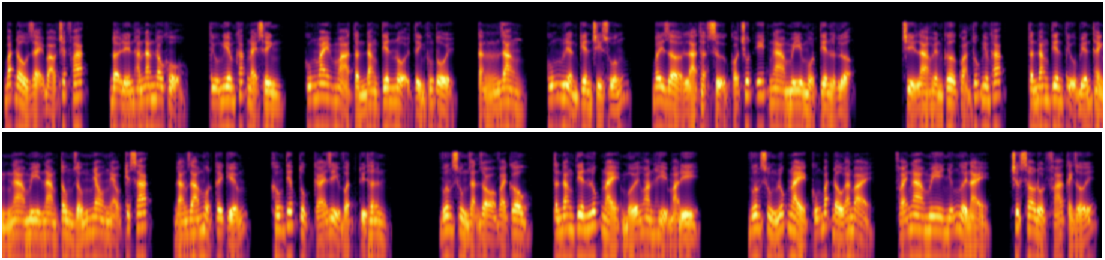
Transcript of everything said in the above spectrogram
Bắt đầu dạy bảo chất phác, đợi đến hắn ăn đau khổ, tiêu nghiêm khắc nảy sinh, cũng may mà Tần Đăng Tiên nội tình không tồi, cắn răng, cũng liền kiên trì xuống, bây giờ là thật sự có chút ít Nga mi một tiên lực lượng. Chỉ là huyền cơ quản thúc nghiêm khắc, Tần Đăng Tiên tiểu biến thành Nga mi Nam Tông giống nhau nghèo kết xác, đáng giá một cây kiếm, không tiếp tục cái gì vật tùy thân. Vương Sùng dặn dò vài câu, Tần Đăng Tiên lúc này mới hoan hỉ mà đi. Vương Sùng lúc này cũng bắt đầu an bài, phái Nga mi những người này, trước sau đột phá cảnh giới.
